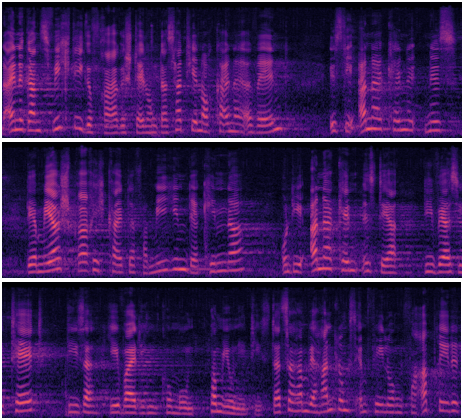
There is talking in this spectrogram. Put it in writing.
Und eine ganz wichtige Fragestellung, das hat hier noch keiner erwähnt, ist die Anerkenntnis der Mehrsprachigkeit der Familien, der Kinder und die Anerkenntnis der Diversität dieser jeweiligen Communities. Dazu haben wir Handlungsempfehlungen verabredet.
